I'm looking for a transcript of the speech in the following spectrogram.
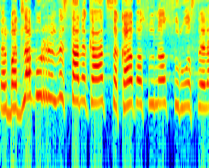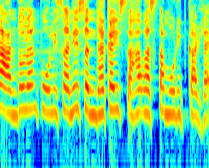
तर बदलापूर रेल्वे स्थानकात सकाळपासूनच सुरू असलेलं आंदोलन पोलिसांनी संध्याकाळी सहा वाजता मोडीत काढलंय.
